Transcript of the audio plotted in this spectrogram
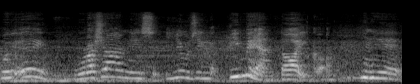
Voi ei, Rajan is using pimeän taikaa. Yeah.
